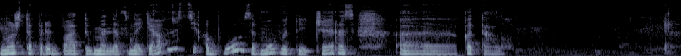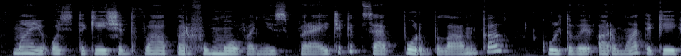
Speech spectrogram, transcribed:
Можете придбати в мене в наявності або замовити через каталог. Маю ось такі ще два парфумовані спрейчики. Це Пур Бланка, культовий аромат, який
